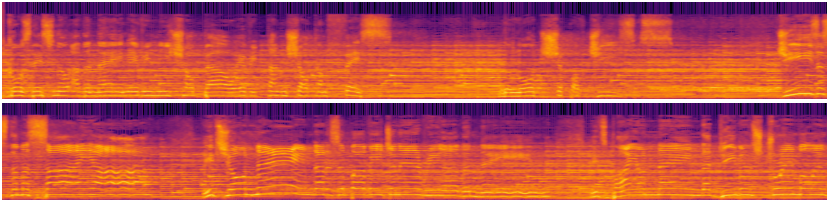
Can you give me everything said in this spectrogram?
Because there's no other name, every knee shall bow, every tongue shall confess the Lordship of Jesus. Jesus the Messiah, it's your name that is above each and every other name. It's by your name that demons tremble and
